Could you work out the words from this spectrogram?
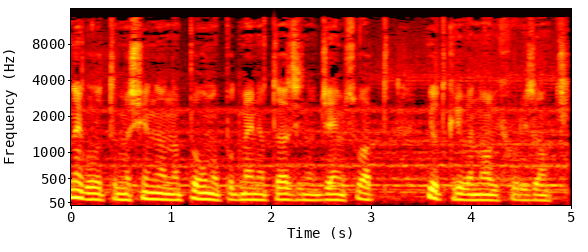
неговата машина напълно подменя тази на Джеймс Уат и открива нови хоризонти.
